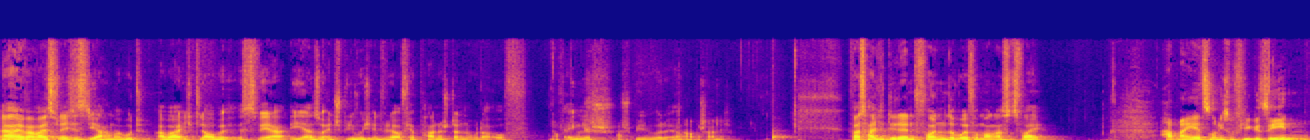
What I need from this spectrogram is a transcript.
ja, wer weiß, vielleicht ist die ja hammer gut. Aber ich glaube, es wäre eher so ein Spiel, wo ich entweder auf Japanisch dann oder auf, Auf Englisch spielen würde, ja. ja, wahrscheinlich. Was haltet ihr denn von The Wolf Among Us 2? Hat man jetzt noch nicht so viel gesehen,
